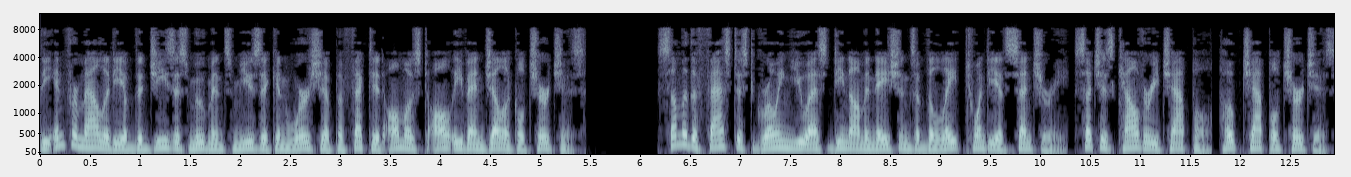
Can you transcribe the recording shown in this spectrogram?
The informality of the Jesus movement's music and worship affected almost all evangelical churches. Some of the fastest growing U.S. denominations of the late 20th century, such as Calvary Chapel, Hope Chapel churches,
